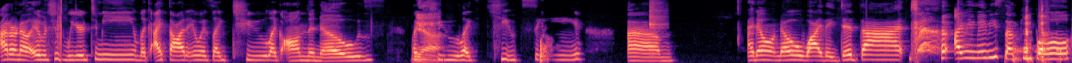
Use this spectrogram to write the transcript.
I don't know. It was just weird to me. Like I thought it was like too like on the nose, like Yeah. too like cutesy. Um, I don't know why they did that. I mean, maybe some people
